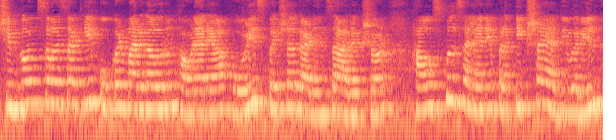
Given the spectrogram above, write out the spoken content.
शिमगोत्सवासाठी कोकण मार्गावरून धावणाऱ्या होळी स्पेशल गाड्यांचं आरक्षण हाऊसफुल झाल्याने प्रतीक्षा यादीवरील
